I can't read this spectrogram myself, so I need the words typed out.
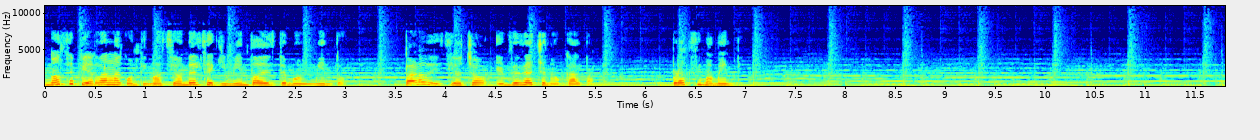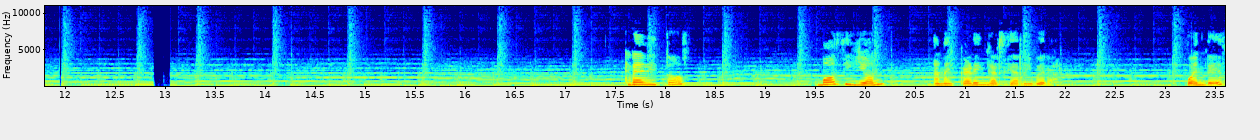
No se pierdan la continuación del seguimiento de este movimiento. Paro 18 en CCH Naucalpan. Próximamente. Créditos. Voz y guion. Ana Karen García Rivera. Fuentes.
